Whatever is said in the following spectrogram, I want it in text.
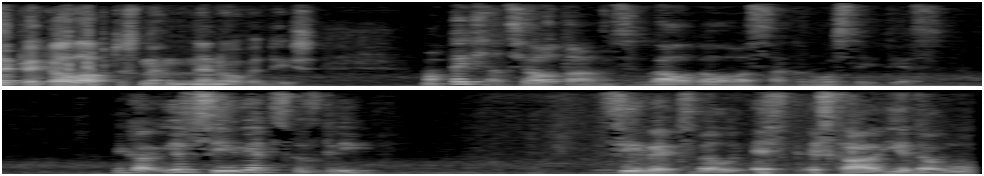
Ne pie kā labi tas ne, nenovedīs. Man pēkšņi tāds jautājums gal, galvā sāk rostīties. Vienkārši ir sievietes, kas grib. Sievietes vēl, es, es kā iedalu,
